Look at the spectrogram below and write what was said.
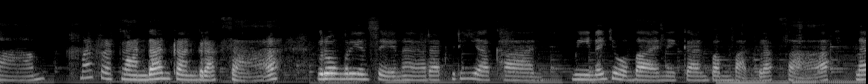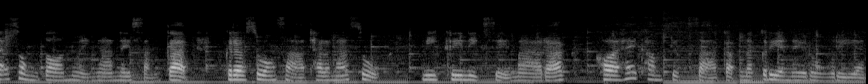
3. มาตรการด้านการรักษา โรงเรียนเสนารัฐวิทยาคาร มีนโยบายในการบำบัดรักษา และส่งต่อหน่วยงานในสังกัด กระทรวงสาธารณสุข มีคลินิกเสมารัก คอยให้คำปรึกษากับนักเรียนในโรงเรียน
